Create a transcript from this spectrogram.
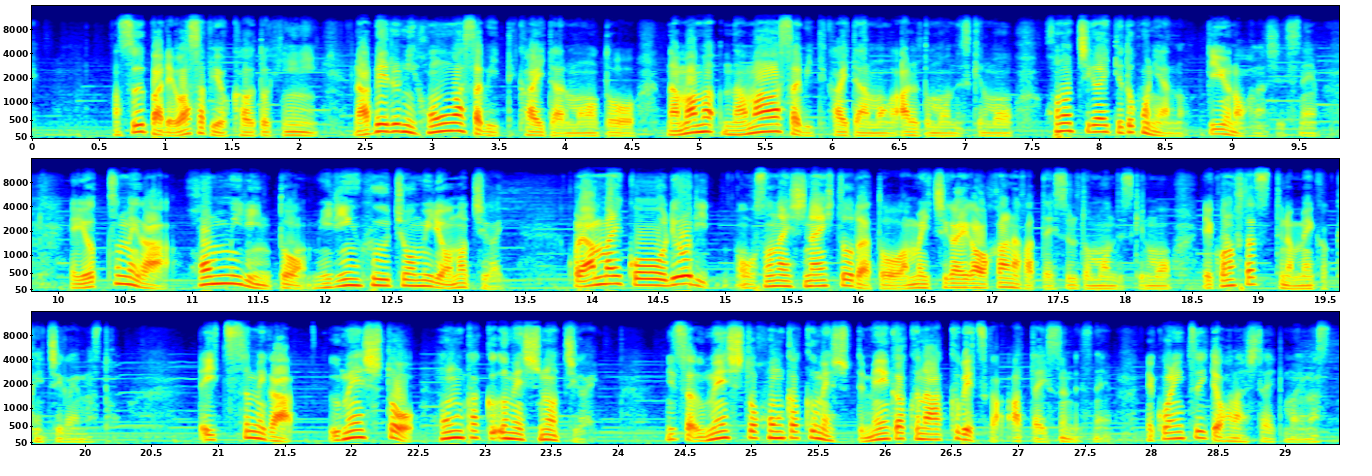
まスーパーでわさびを買うときに、ラベルに本わさびって書いてあるものと生ま、生わさびって書いてあるものがあると思うんですけども、この違いってどこにあるのっていうようなお話ですね。えー四つ目が本みりんとみりん風調味料の違い。これあんまりこう、料理をそんなにしない人だとあんまり違いがわからなかったりすると思うんですけども、えこの二つっていうのは明確に違いますと。で、五つ目が、梅酒と本格梅酒の違い。実は梅酒と本格梅酒って明確な区別があったりするんですね。でこれについてお話したいと思います。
